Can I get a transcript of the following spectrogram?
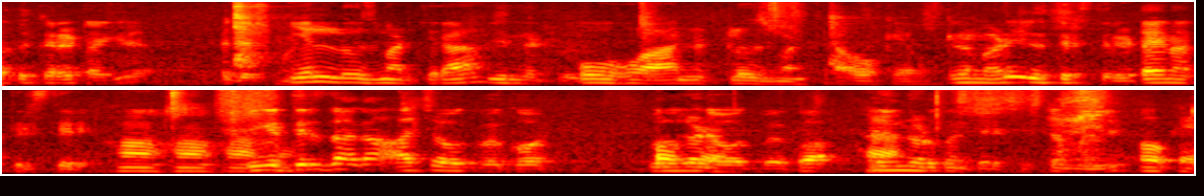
ಅದು ಕರೆಕ್ಟ್ ಆಗಿ ಅಡ್ಜಸ್ಟ್ ಮಾಡಿ. ಎಲ್ಲಿ ಲೂಸ್ ಮಾಡ್ತೀರಾ? ಈ ನೆಟ್ ಓಹೋ ಆ ನಟ್ ಲೂಸ್ ಮಾಡ್ತೀರಾ? ಓಕೆ ಓಕೆ ಇಲ್ಲಿ ಮಾಡಿ ಇಲ್ಲಿ ತಿರ್ಸ್ತೀರಿ ಟೈನ ತಿರ್ಸ್ತೀರಿ. ಹಾ ಹಾ ಹಾ ಹಿಂಗೆ ತಿರ್ಸಿದಾಗ ಆಚೆ ಹೋಗ್ಬೇಕು ಒಳಗಡೆ ಹೋಗ್ಬೇಕು ಅಲ್ಲಿ ನೋಡ್ಕೊಂತೀರಿ ಸಿಸ್ಟಮ್ ಅಲ್ಲಿ. ಓಕೆ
